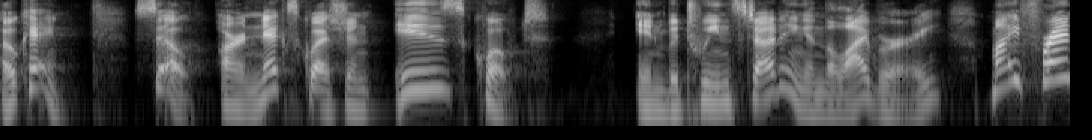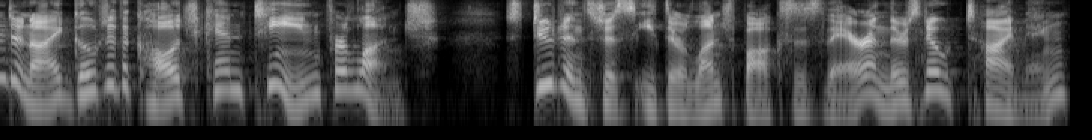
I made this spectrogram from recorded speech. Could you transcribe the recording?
Okay. So our next question is quote, in between studying in the library, my friend and I go to the college canteen for lunch. Students just eat their lunchboxes there, and there's no timing,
